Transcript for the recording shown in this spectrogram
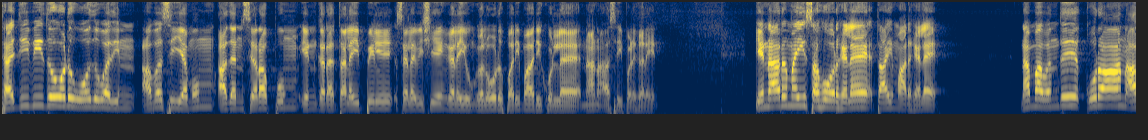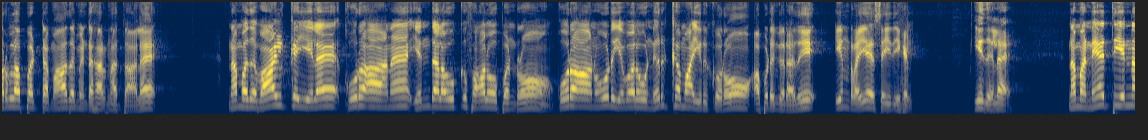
தஜிவிதோடு ஓதுவதின் அவசியமும் அதன் சிறப்பும் என்கிற தலைப்பில் சில விஷயங்களை உங்களோடு பரிமாறிக்கொள்ள நான் ஆசைப்படுகிறேன். என் அருமை சகோர்களே தாய்மார்களே நம்ம வந்து குர்ஆன் அருளப்பட்ட மாதம் என்ற காரணத்தால் நமது வாழ்க்கையில் குர்ஆனை எந்த அளவுக்கு ஃபாலோ பண்ணுறோம் குர்ஆனோடு எவ்வளோ நெருக்கமாக இருக்கிறோம் அப்படிங்கிறது இன்றைய செய்திகள். இதில் நம்ம நேற்று என்ன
